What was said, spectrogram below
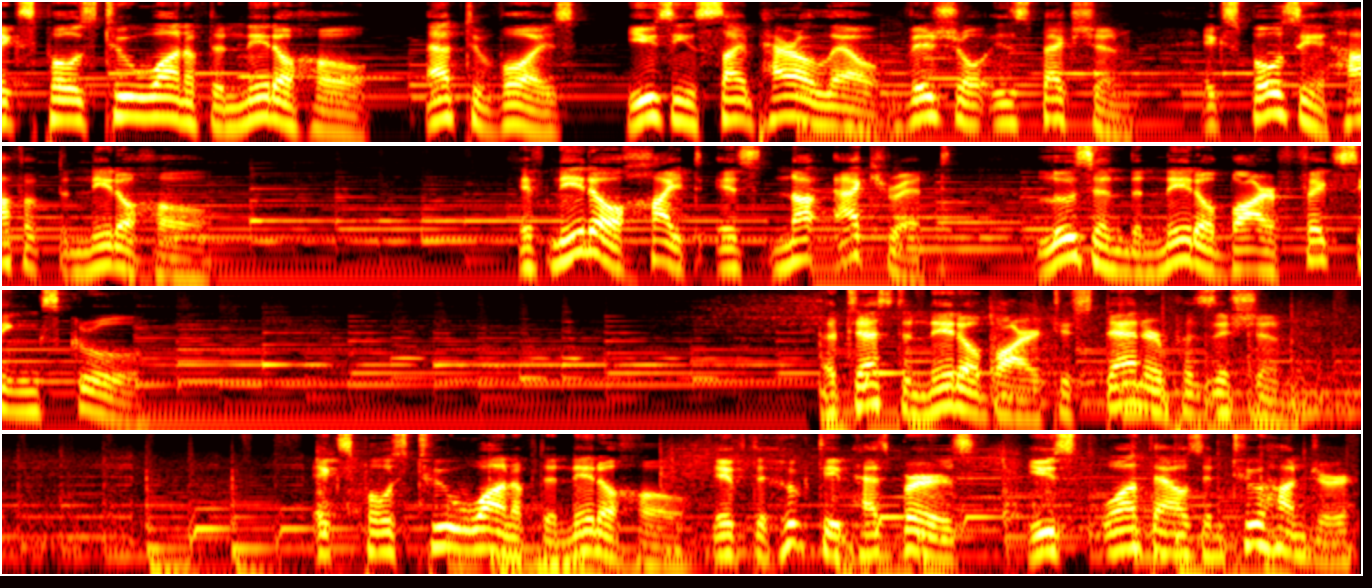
Expose to one of the needle hole, add to voice, using side parallel visual inspection, exposing half of the needle hole. If needle height is not accurate, loosen the needle bar fixing screw. Adjust the needle bar to standard position. Expose to one of the needle hole. If the hook tip has burrs, use 1200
